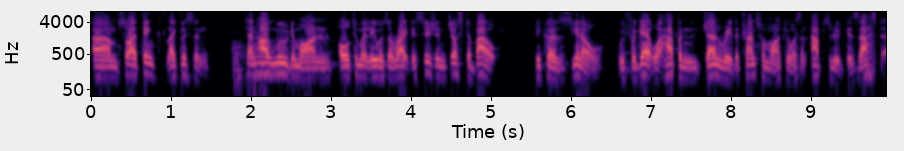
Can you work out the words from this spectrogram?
Um, so I think, like, listen, Ten Hag moved him on. Ultimately, was the right decision, just about because you know we forget what happened in January. The transfer market was an absolute disaster.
